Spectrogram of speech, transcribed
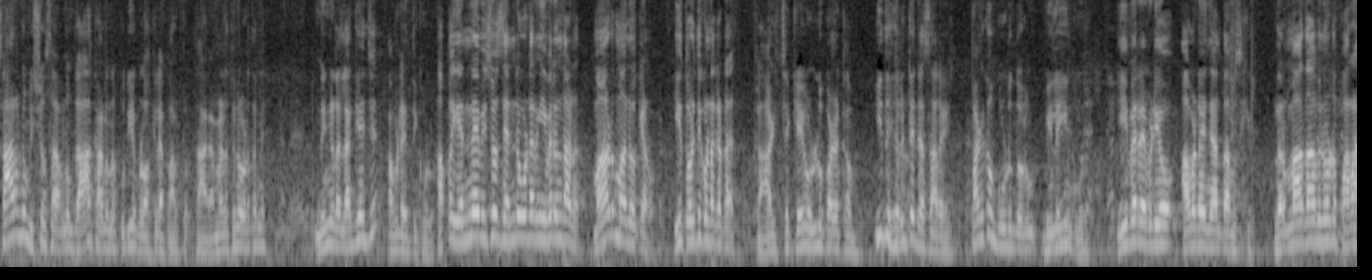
സാറിനും വിശ്വം സാറിനും ദാ കാണുന്ന പുതിയ ബ്ലോക്കിലെ പാർപ്പ്. താര മാഡത്തിനും അവിടെ തന്നെ. നിങ്ങളുടെ ലഗേജ് അവിടെ എത്തിക്കോളൂ. അപ്പൊ എന്നെ വിശ്വസിച്ച് എന്റെ കൂടെ ഇറങ്ങി ഇവരെന്താണ്? മാടും മാനും ഒക്കെയാണോ ഈ തൊഴുത്തി കൊണ്ട കെട്ടാൻ. കാഴ്ചക്കേ ഉള്ളൂ പഴക്കം. ഇത് ഹെറിറ്റേജാ സാറേ. പഴക്കം കൂടുന്തോറും വിലയും കൂടും. ഇവരെവിടെയോ അവിടെ ഞാൻ താമസിക്കൂ. നിർമ്മാതാവിനോട് പറ.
